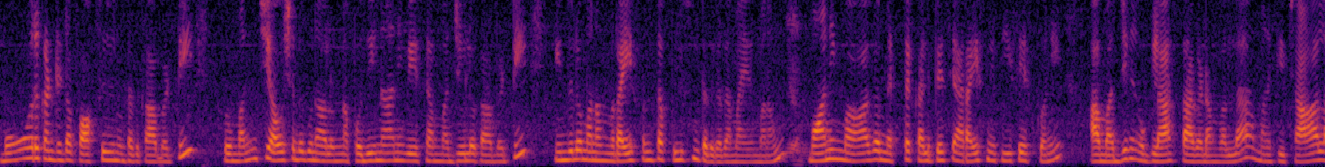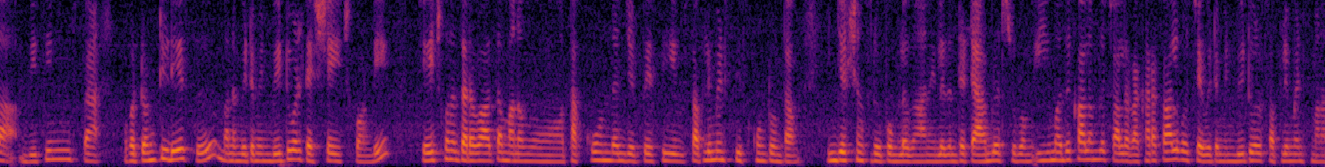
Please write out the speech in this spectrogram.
మోర్ కంటెంట్ ఆఫ్ ఆక్సిజన్ ఉంటుంది కాబట్టి సో మంచి ఔషధ గుణాలు ఉన్న పుదీనాని వేసాం మజ్జిగలో కాబట్టి ఇందులో మనం రైస్ అంతా పులుసు ఉంటుంది కదా మనం మార్నింగ్ బాగా మెత్త కలిపేసి ఆ రైస్ని తీసేసుకొని ఆ మజ్జిగని ఒక గ్లాస్ తాగడం వల్ల మనకి చాలా విత్ ఇన్ ఒక ట్వంటీ డేస్ మనం విటమిన్ బి ట్వెల్వ్ టెస్ట్ చేయించుకోండి. చేయించుకున్న తర్వాత మనము తక్కువ ఉందని చెప్పేసి సప్లిమెంట్స్ తీసుకుంటుంటాం. ఇంజెక్షన్స్ రూపంలో కానీ లేదంటే ట్యాబ్లెట్స్ రూపం. ఈ మధ్య కాలంలో చాలా రకరకాలుగా వచ్చాయి విటమిన్ బి ట్వెల్వ్ సప్లిమెంట్స్ మన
